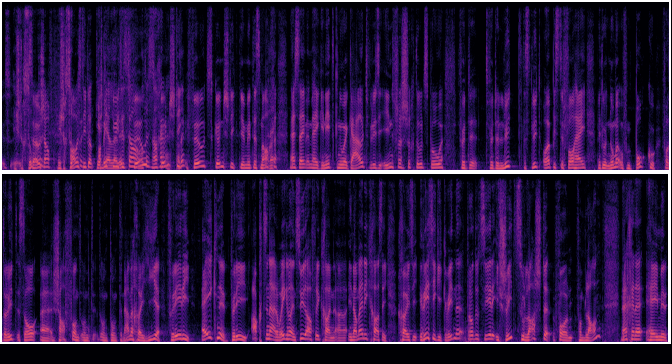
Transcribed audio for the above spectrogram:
ist doch Gesellschaft. Ist doch super. Alles, die, die aber wir tun das viel zu günstig, oder? viel zu günstig tun wir das machen. Dann sagt wir haben nicht genug Geld, für unsere Infrastruktur zu bauen, für die, für die Leute, dass die Leute auch etwas davon haben. Wir tun nur auf dem Buckel der Leute so äh, arbeiten und, und, und die Unternehmen können hier für ihre Eigner, für ihre Aktionäre, die irgendwo in Südafrika, in, äh, in Amerika sind, können sie riesige Gewinne produzieren in der Schweiz zu Lasten vom, vom Land. Dann haben wir,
